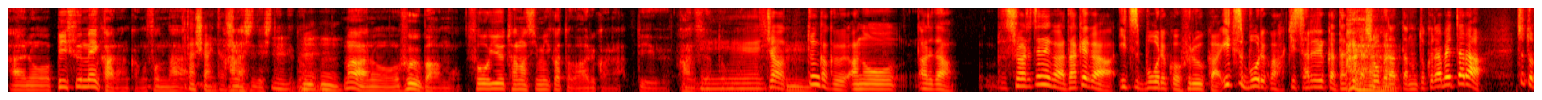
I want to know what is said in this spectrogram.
あのピースメーカーなんかもそんな話でしたけど、うんうんまあ、あのフーバーもそういう楽しみ方はあるかなっていう感じだと思います。えー。じゃあ、うん。とにかくあのあれだ。シュワルツェネッガーだけがいつ暴力を振るうかいつ暴力が発揮されるかだけが勝負だったのと比べたらちょっと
